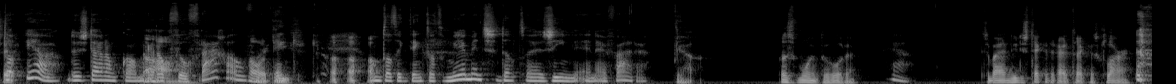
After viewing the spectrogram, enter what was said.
dat, ja, dus daarom komen er Oh. ook veel vragen over, Oh, denk ik. Omdat ik denk dat er meer mensen dat uh, zien en ervaren. Ja, dat is mooi om te horen. Ja, Ze bijna nu de stekker eruit trekken, is klaar.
